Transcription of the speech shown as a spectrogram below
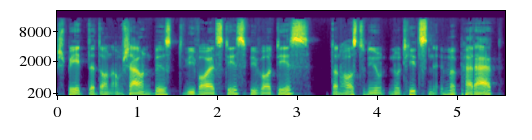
später dann am Schauen bist, wie war jetzt das, wie war das, dann hast du die Notizen immer parat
